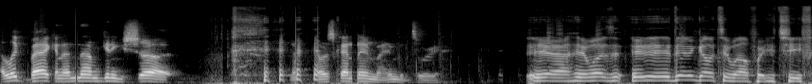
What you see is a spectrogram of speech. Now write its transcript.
I look back, and then I'm getting shot. I was kind of in my inventory. Yeah, it was. It, it, didn't go too well for you, Chief.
